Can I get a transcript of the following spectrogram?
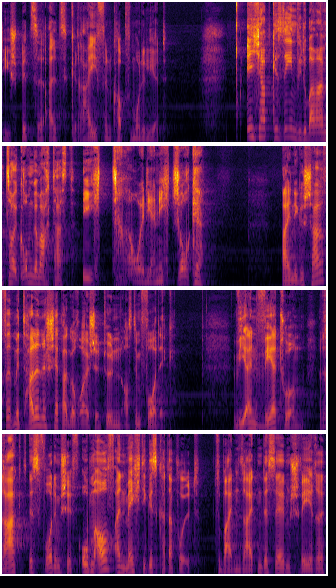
die Spitze als Greifenkopf modelliert. Ich hab gesehen, wie du bei meinem Zeug rumgemacht hast. Ich traue dir nicht, Schurke. Einige scharfe, metallene Scheppergeräusche tönen aus dem Vordeck. Wie ein Wehrturm ragt es vor dem Schiff, obenauf ein mächtiges Katapult, zu beiden Seiten desselben schwere,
